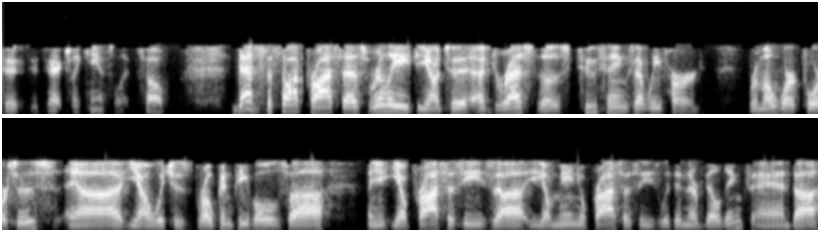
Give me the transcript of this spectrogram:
to, to actually cancel it. So that's the thought process, really, you know, to address those two things that we've heard: remote workforces, uh, you know, which has broken people's, uh, you know, processes, uh, you know, manual processes within their buildings, and uh,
